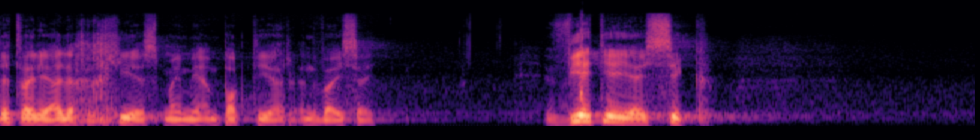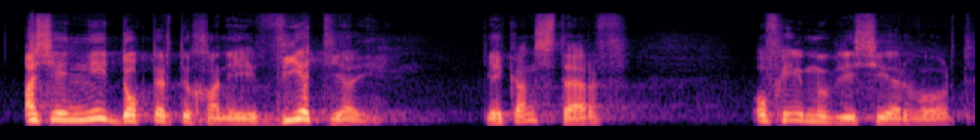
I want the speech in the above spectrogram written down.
Dit wat die Heilige Gees my mee impakteer in wysheid. weet jy jy's siek. As jy nie dokter toe gaan nie, weet jy jy kan sterf of geïmmobiliseer word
